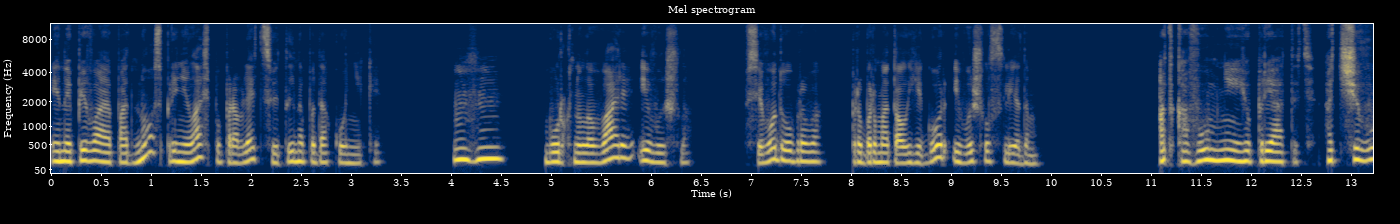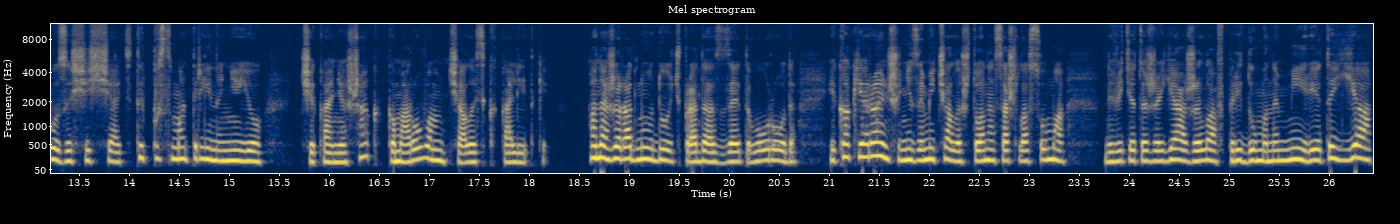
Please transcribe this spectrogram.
И, напивая под нос, принялась поправлять цветы на подоконнике. «Угу», — буркнула Варя и вышла. «Всего доброго», — пробормотал Егор и вышел следом. «От кого мне ее прятать? От чего защищать? Ты посмотри на нее!» Чеканя шаг, Комарова мчалась к калитке. «Она же родную дочь продаст за этого урода. И как я раньше не замечала, что она сошла с ума. Да ведь это же я жила в придуманном мире, это я.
